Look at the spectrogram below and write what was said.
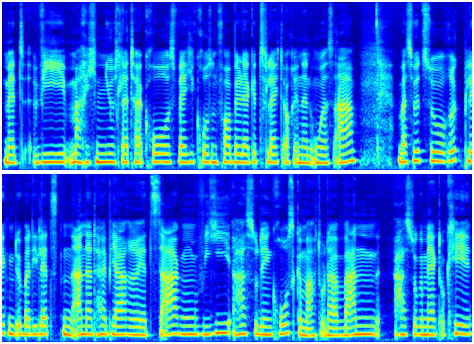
mit, wie mache ich einen Newsletter groß, welche großen Vorbilder gibt es vielleicht auch in den USA. Was würdest du rückblickend über die letzten anderthalb Jahre jetzt sagen? Wie hast du den groß gemacht oder wann hast du gemerkt, okay,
